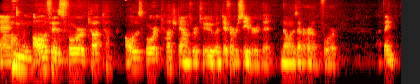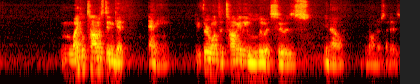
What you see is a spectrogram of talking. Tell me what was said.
And Only. all of his four tu- tu- all of his four touchdowns were to a different receiver that no one has ever heard of before. I think Michael Thomas didn't get any. He threw one to Tommylee Lewis, who is, you know, no one knows who that is.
